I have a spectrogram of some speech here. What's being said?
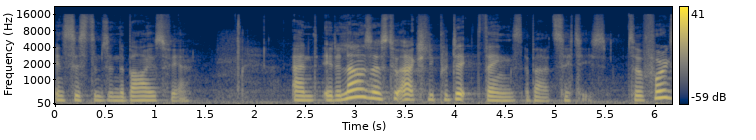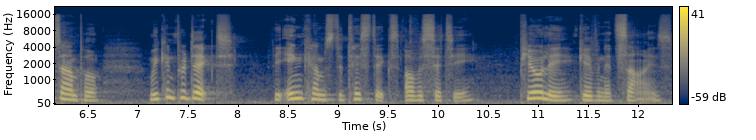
in systems in the biosphere. And it allows us to actually predict things about cities. So, for example, we can predict the income statistics of a city purely given its size.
